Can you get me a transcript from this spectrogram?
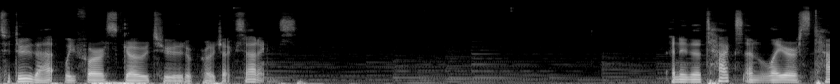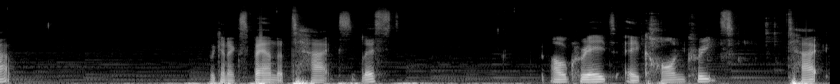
To do that, we first go to the project settings. And in the Tags and Layers tab, we can expand the tags list. I'll create a concrete tag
